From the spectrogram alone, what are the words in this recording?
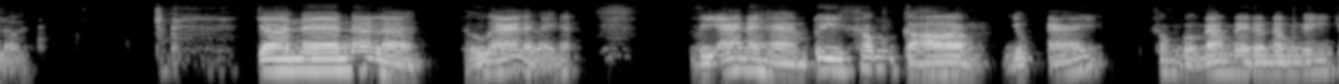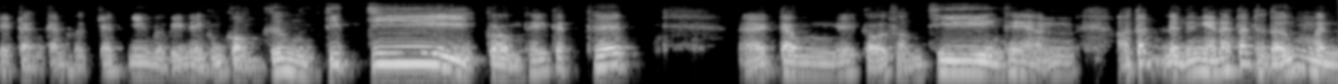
lỗi cho nên đó là hữu ái là vậy đó. Vì ai nay hàm tuy không còn dục ái không còn đam mê trong năm cái cái trần cảnh vật chất nhưng mà vị này cũng còn cưng thiết chi còn thấy cách thế ở trong cái cõi phẩm thiên thế hạnh họ thích đừng có nghe nó thích họ tưởng mình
